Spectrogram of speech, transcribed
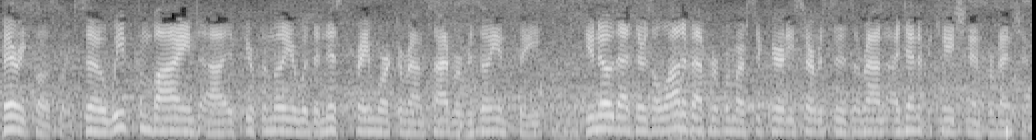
very closely. So we've combined, uh, if you're familiar with the NIST framework around cyber resiliency, you know that there's a lot of effort from our security services around identification and prevention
